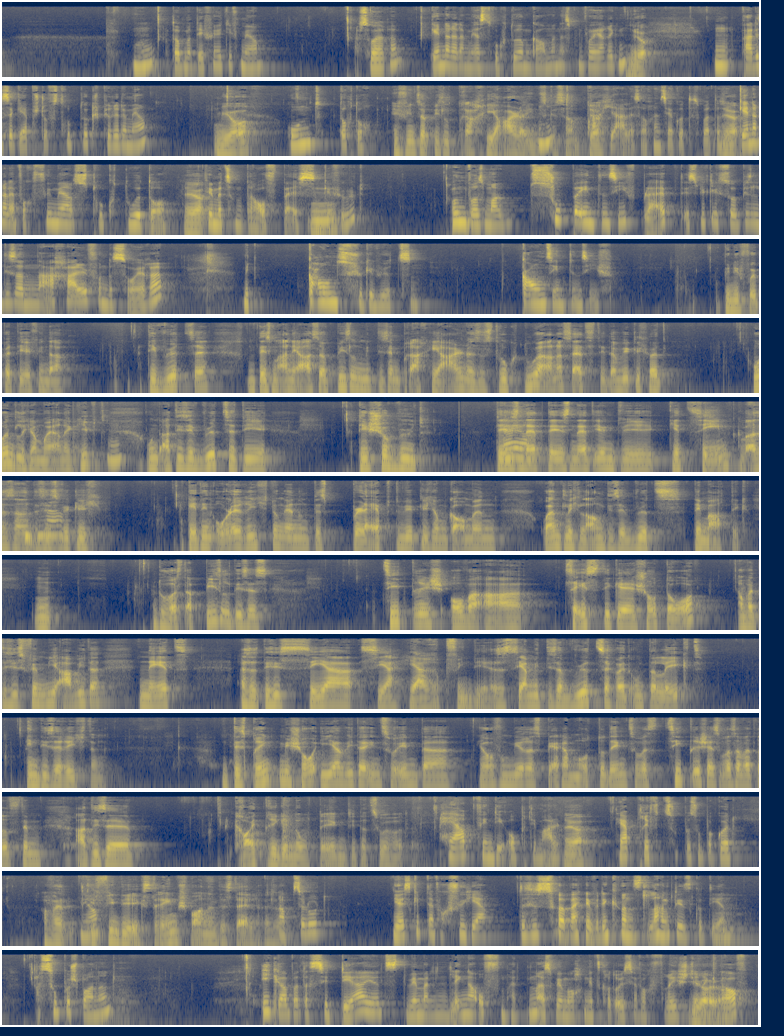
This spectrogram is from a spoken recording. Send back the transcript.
Mhm. Da hat man definitiv mehr Säure. Generell mehr Struktur am Gaumen als beim vorherigen. Ja. Mhm. Auch diese Gerbstoffstruktur spüre ich da mehr. Ja, Und doch, doch. ich finde es ein bisschen brachialer insgesamt. Ja. Brachial ist auch ein sehr gutes Wort. Also Ja. generell einfach viel mehr Struktur da. Ja. Mhm. Viel mehr zum Draufbeißen gefühlt. Und was mal super intensiv bleibt, ist wirklich so ein bisschen dieser Nachhall von der Säure mit ganz viel Gewürzen. Ganz intensiv. Bin ich voll bei dir. Ich finde auch, die Würze, und das meine ich auch so ein bisschen mit diesem brachialen, also Struktur einerseits, die da wirklich halt ordentlich einmal eine gibt, mhm. und auch diese Würze, die, die ist schon wild. Die, ja, ist ja. Nicht, die ist nicht irgendwie gezähmt quasi, sondern das ja. ist wirklich, geht in alle Richtungen und das bleibt wirklich am Gaumen ordentlich lang, diese Würzthematik. Mhm. Du hast ein bisschen dieses zitrisch, aber auch zästige schon da, aber das ist für mich auch wieder nicht, also das ist sehr, sehr herb, finde ich. Also sehr mit dieser Würze halt unterlegt in diese Richtung. Und das bringt mich schon eher wieder in so in der, ja, von mir aus Bergamotto, irgend so was Zitrisches, was aber trotzdem auch diese kräutrige Note irgendwie dazu hat. Herb finde ich optimal. Ja. Herb trifft super, super gut. Aber ja. ich finde die extrem spannendes Teil. Also Absolut. Ja, es gibt einfach viel her. Das ist so ein Wein, über den kannst du lang diskutieren. Super spannend. Ich glaube, dass sie der jetzt, wenn wir den länger offen hätten, also wir machen jetzt gerade alles einfach frisch direkt ja, ja. auf,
